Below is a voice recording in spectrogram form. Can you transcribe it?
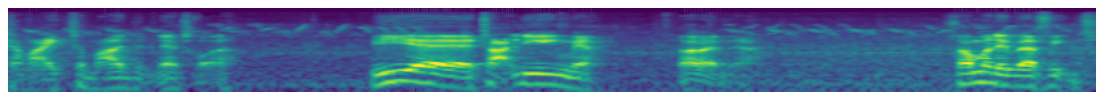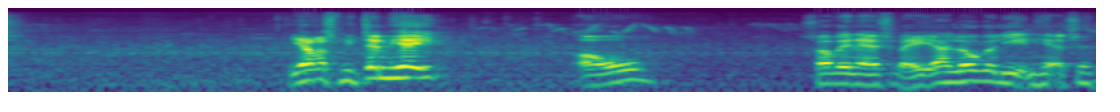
der var ikke så meget i den her, tror jeg. Vi øh, tager lige en mere. Sådan der. Så må det være fint. Jeg har smidt dem her i. Og så vender jeg tilbage. Jeg har lukket lige en her til.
